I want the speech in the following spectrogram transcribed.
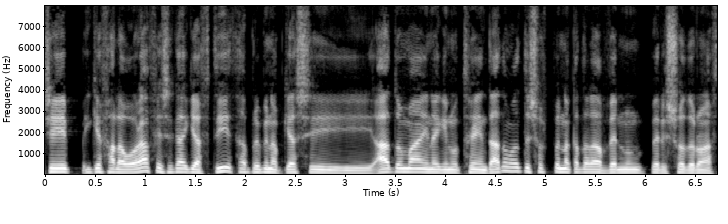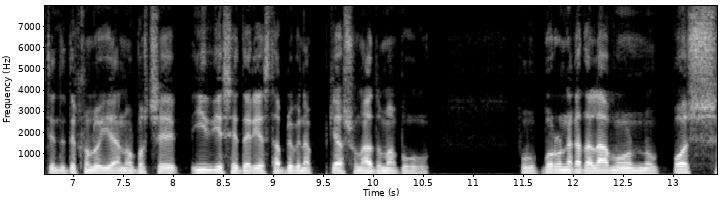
Και η κεφαλαγορά φυσικά και αυτή θα πρέπει να πιάσει άτομα ή να γίνουν trained άτομα, τις ώστε να καταλαβαίνουν περισσότερο αυτή την τεχνολογία. Όπως και οι ίδιες εταιρείες θα πρέπει να πιάσουν άτομα που, που μπορούν να καταλάβουν πώς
